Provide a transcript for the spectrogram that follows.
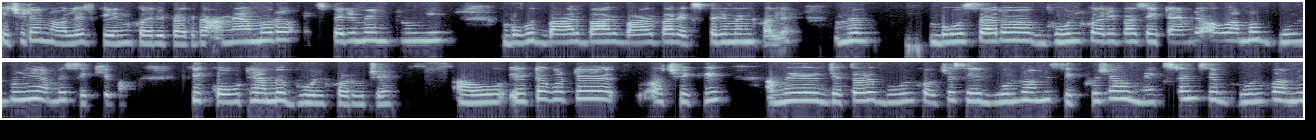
हमको एक्सपेरिमेंट करियार अछि एक्सपेरिमेंट किछिटा नॉलेज गेन करि परिबा आमे हमर एक्सपेरिमेंट रु ही बहुत बार बार बार बार एक्सपेरिमेंट कले आमे बहुत सारा भूल करिबा से टाइम रे आ हम भूल रु ही आमे सिखिबा कि कोठे आमे भूल करूचे आ एटा गोटे अछि कि आमे जेतळे भूल करछे से भूल रु आमे सिखुचे आ नेक्स्ट टाइम से भूल को आमे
